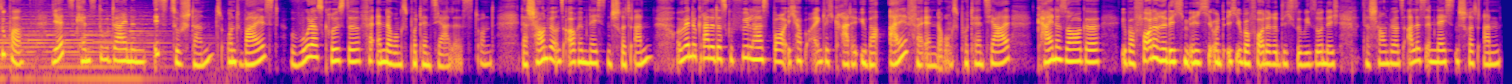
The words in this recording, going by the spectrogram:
Super. Jetzt kennst du deinen Ist-Zustand und weißt, wo das größte Veränderungspotenzial ist. Und das schauen wir uns auch im nächsten Schritt an. Und wenn du gerade das Gefühl hast, boah, ich habe eigentlich gerade überall Veränderungspotenzial, keine Sorge, überfordere dich nicht und ich überfordere dich sowieso nicht. Das schauen wir uns alles im nächsten Schritt an.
